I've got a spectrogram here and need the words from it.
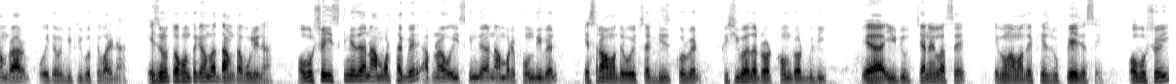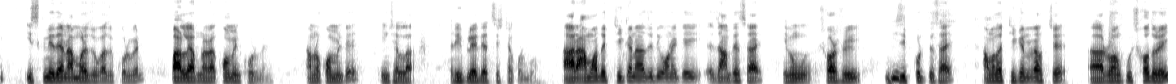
আমরা আর ওই দামে বিক্রি করতে পারি না। এই জন্য তখন থেকে আমরা দামটা বলি না। অবশ্যই স্ক্রিনে দেওয়া নাম্বার থাকবে, আপনারা ওই স্ক্রিন দেওয়া নাম্বারে ফোন দিবেন। এছাড়াও আমাদের ওয়েবসাইট ভিজিট করবেন, Krishibazar dot com dot BD YouTube channel আছে এবং আমাদের ফেসবুক পেজ আছে। অবশ্যই স্ক্রিনে দেন নাম্বারে যোগাযোগ করবেন। পারলে আপনারা কমেন্ট করবেন। আমরা কমেন্টে ইনশাল্লাহ রিপ্লাই দেওয়ার চেষ্টা করব। আর আমাদের ঠিকানা যদি অনেকেই জানতে চায় এবং সরাসরি ভিজিট করতে চায়, আমাদের ঠিকানাটা হচ্ছে রংপুর সদরেই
